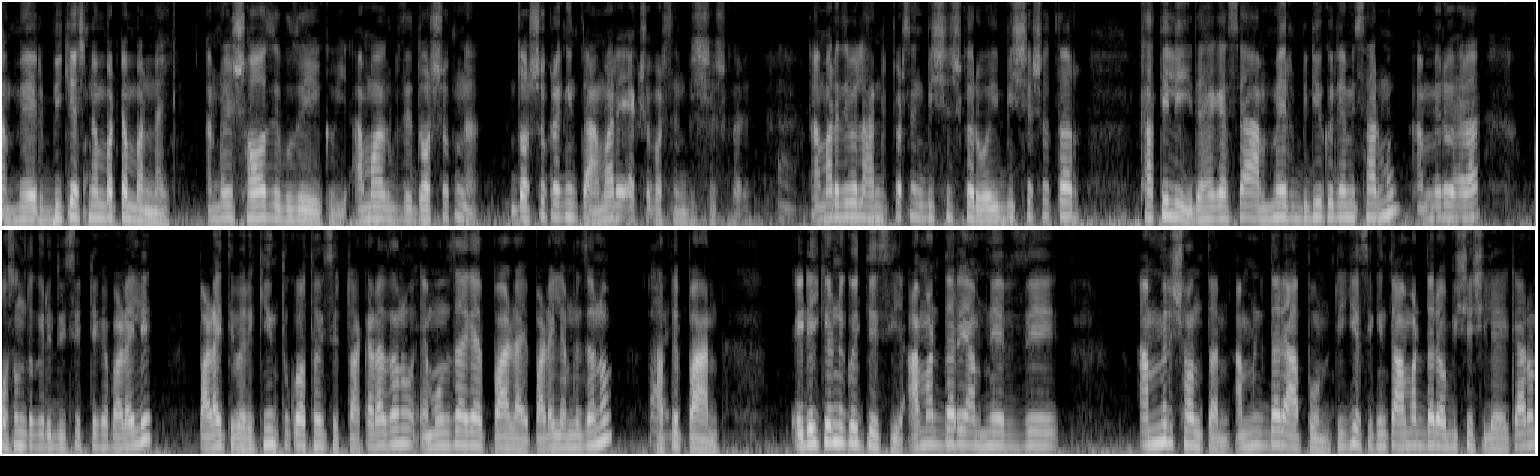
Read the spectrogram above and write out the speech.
আপনার বিকাশ নাম্বার টাম্বার নাই। আপনার সহজে বুঝে কই আমার যে দর্শক না দর্শকরা কিন্তু আমারে একশো পার্সেন্ট বিশ্বাস করে। হ্যাঁ। আমার যে বলে হান্ড্রেড পার্সেন্ট বিশ্বাস করে ওই বিশ্বাসতার খাতিলি। দেখা গেছে আমের ভিডিও করে আমি সারমু আমেরও হেরা পছন্দ করে দুই সেট টাকা পাড়াইলে পাড়াইতে পারে। কিন্তু কথা হয়েছে টাকাটা জানো এমন জায়গায় পাড়ায় পাড়াইলে আপনি জানো হাতে পান। এটাই কেন কইতেছি আমার দ্বারে আপনার যে আমের সন্তান আপনার দ্বারে আপন ঠিক আছে? কিন্তু আমার দ্বারা অবিশ্বাসী লাগে কারণ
